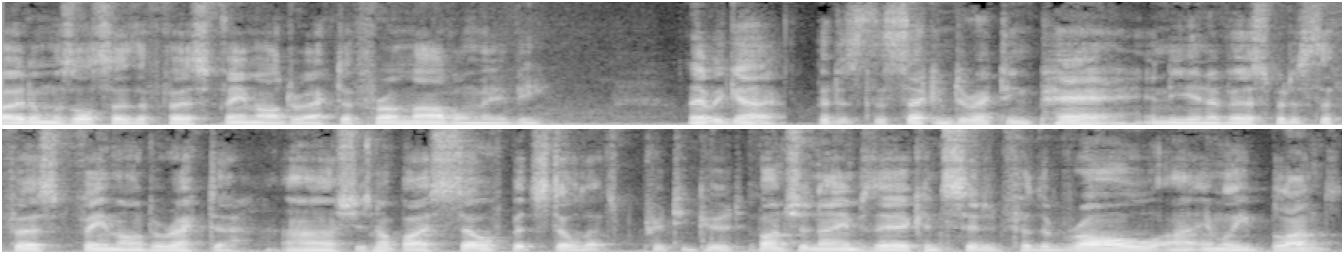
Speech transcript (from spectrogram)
Boden was also the first female director for a Marvel movie. There we go. But it's the second directing pair in the universe, but it's the first female director. Uh, she's not by herself, but still, that's pretty good. A bunch of names there considered for the role Emily Blunt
